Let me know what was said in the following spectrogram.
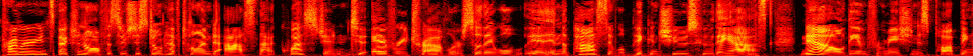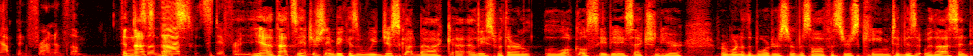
primary inspection officers just don't have time to ask that question to every traveler. So they will, in the past, they will pick and choose who they ask. Now the information is popping up in front of them. And that's, so that's, that's what's different. Yeah, that's interesting because we just got back, uh, at least with our local CBA section here, where one of the border service officers came to visit with us, and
